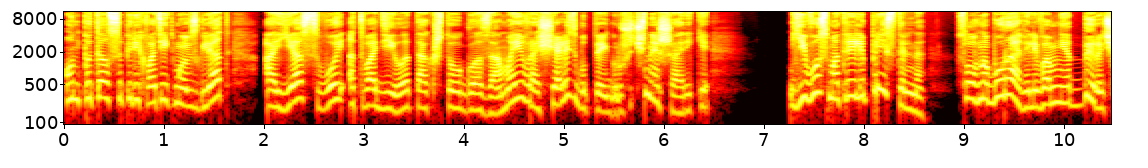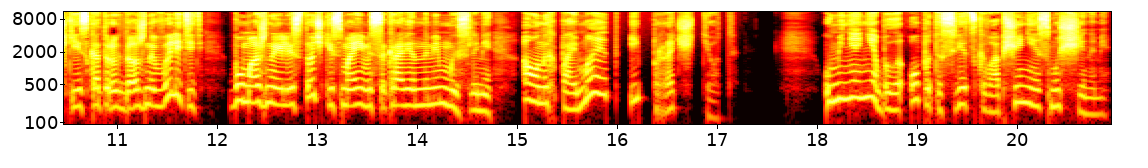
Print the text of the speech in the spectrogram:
Он пытался перехватить мой взгляд, а я свой отводила, так что глаза мои вращались, будто игрушечные шарики. Его смотрели пристально, словно буравили во мне дырочки, из которых должны вылететь бумажные листочки с моими сокровенными мыслями, а он их поймает и прочтет. У меня не было опыта светского общения с мужчинами.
